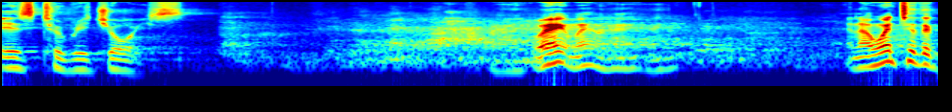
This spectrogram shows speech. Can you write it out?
is to rejoice. wait, wait, wait, wait. And I went to the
